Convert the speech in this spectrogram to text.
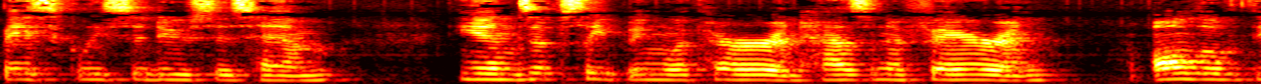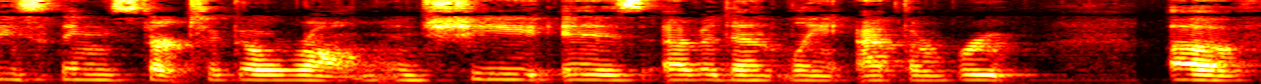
basically seduces him. He ends up sleeping with her and has an affair, and all of these things start to go wrong. And she is evidently at the root of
